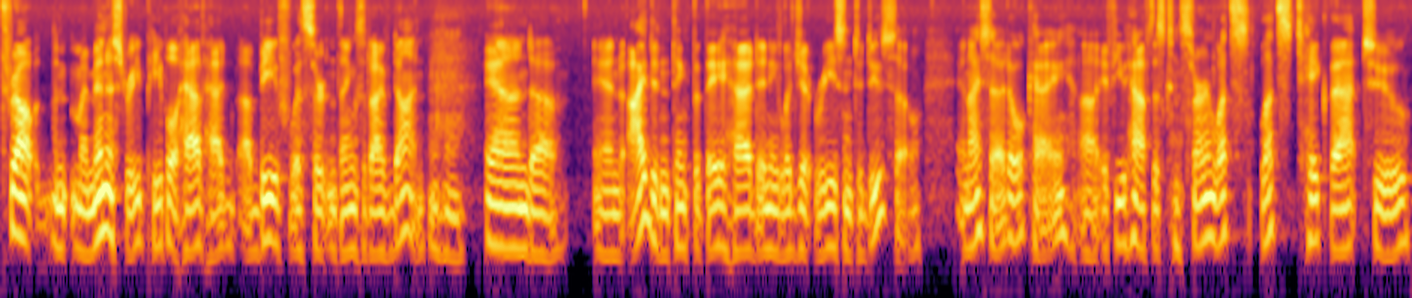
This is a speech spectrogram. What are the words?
throughout the, my ministry, people have had a beef with certain things that I've done, Mm-hmm. and uh, and I didn't think that they had any legit reason to do so. And I said, okay, uh, if you have this concern, let's let's take that to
